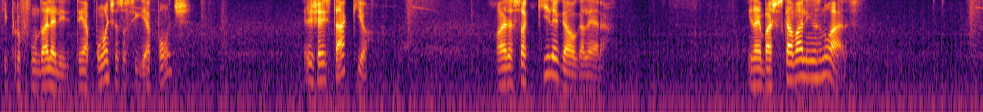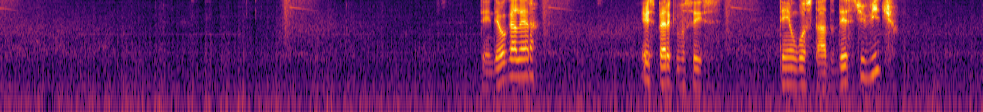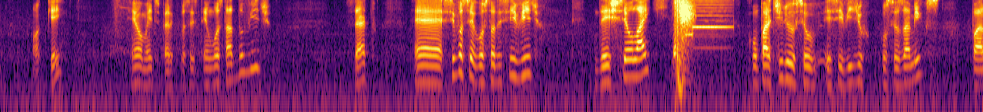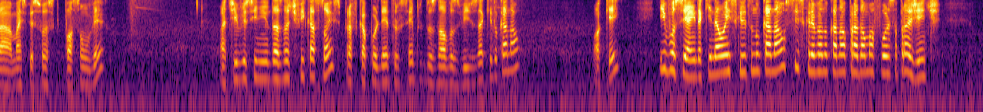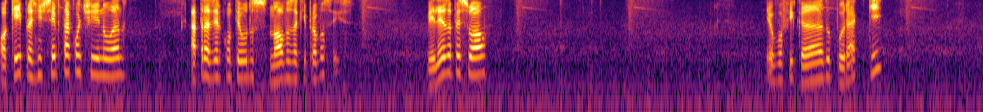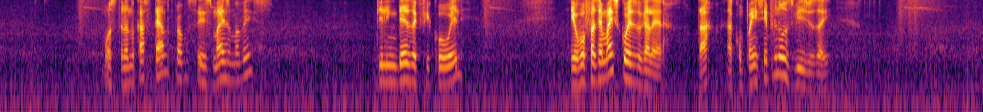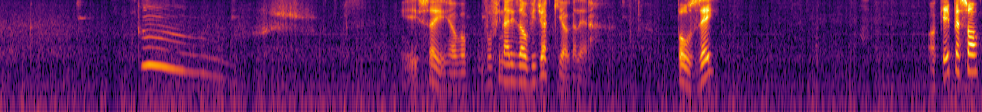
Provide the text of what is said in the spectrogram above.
Aqui pro fundo, olha ali, tem a ponte, é só seguir a ponte. Ele já está aqui, ó. Olha só que legal, galera. E lá embaixo os cavalinhos no Aras. Entendeu, galera? Eu espero que vocês tenham gostado deste vídeo. Ok? Realmente espero que vocês tenham gostado do vídeo. Certo? É, se você gostou desse vídeo, deixe seu like. Compartilhe o seu, esse vídeo com seus amigos para mais pessoas que possam ver. Ative o sininho das notificações para ficar por dentro sempre dos novos vídeos aqui do canal. Ok? E você ainda que não é inscrito no canal, se inscreva no canal para dar uma força pra gente. Ok? Pra gente sempre estar tá continuando a trazer conteúdos novos aqui para vocês. Beleza, pessoal? Eu vou ficando por aqui mostrando o castelo para vocês mais uma vez. Que lindeza que ficou ele. Eu vou fazer mais coisas, galera, tá? Acompanhem sempre nos vídeos aí. É isso aí, eu vou, vou finalizar o vídeo aqui, ó, galera. Pousei. Ok, pessoal?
